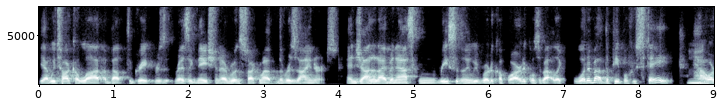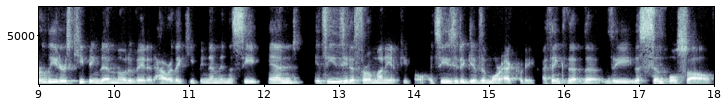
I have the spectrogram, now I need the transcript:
Yeah, we talk a lot about the great res- resignation. Everyone's talking about the resigners. And John and I have been asking recently, we wrote a couple articles about like, what about the people who stayed? Mm. How are leaders keeping them motivated? How are they keeping them in the seat? And it's easy to throw money at people. It's easy to give them more equity. I think that the the the simple solve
